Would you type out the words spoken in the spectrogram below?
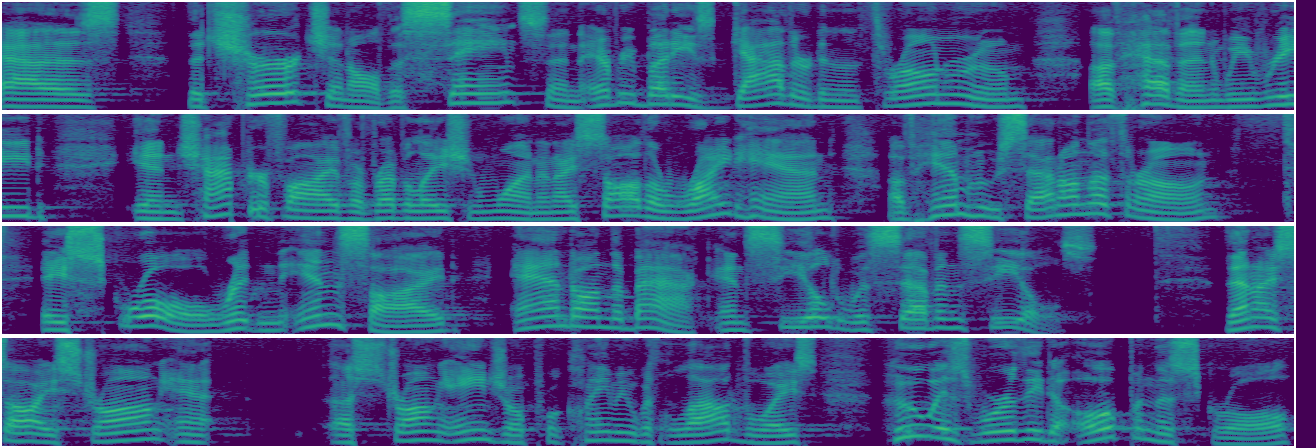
as the church and all the saints and everybody's gathered in the throne room of heaven, we read in chapter 5 of Revelation 1 And I saw the right hand of him who sat on the throne, a scroll written inside and on the back, and sealed with seven seals. Then I saw a strong, a strong angel proclaiming with a loud voice, Who is worthy to open the scroll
